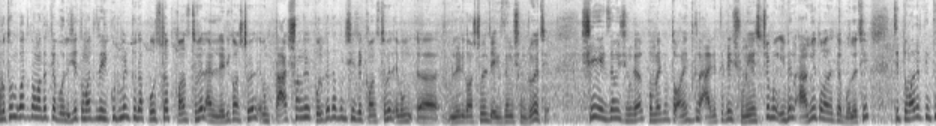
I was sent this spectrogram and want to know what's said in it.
প্রথম কথা তোমাদেরকে বলি যে তোমাদের recruitment to the post of constable and lady constable এবং তার সঙ্গে কলকাতা পুলিশের যে কনস্টেবল এবং লেডি কনস্টেবল যে এক্সামিশন রয়েছে, সেই এক্সামিনেশনটা তোমরা কিন্তু অনেকদিন আগে থেকেই শুনে এসছো এবং ইভেন আমিও তোমাদেরকে বলেছি যে তোমাদের কিন্তু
